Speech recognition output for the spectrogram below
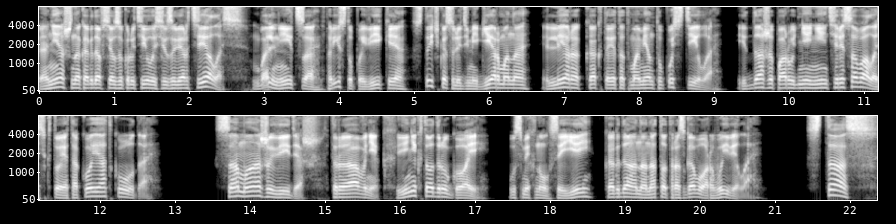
Конечно, когда все закрутилось и завертелось, больница, приступы Вики, стычка с людьми Германа, Лера как-то этот момент упустила и даже пару дней не интересовалась, кто я такой и откуда. «Сама же видишь, травник и никто другой», — усмехнулся ей, когда она на тот разговор вывела. «Стас,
